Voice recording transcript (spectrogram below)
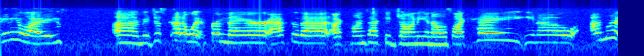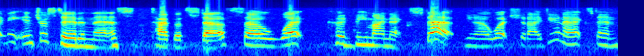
anyways, um, it just kind of went from there. After that, I contacted Johnny and I was like, hey, you know, I might be interested in this type of stuff. So, what could be my next step? You know, what should I do next? And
